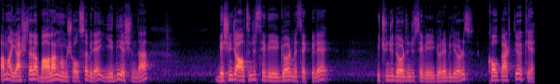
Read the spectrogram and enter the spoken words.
Ama yaşlara bağlanmamış olsa bile 7 yaşında 5. 6. seviyeyi görmesek bile 3. 4. seviyeyi görebiliyoruz. Kohlberg diyor ki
